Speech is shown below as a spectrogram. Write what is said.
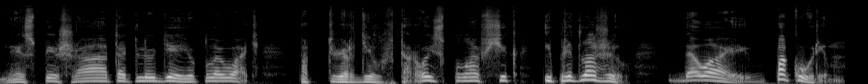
«Не спешат от людей уплывать», — подтвердил второй сплавщик и предложил. «Давай покурим».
